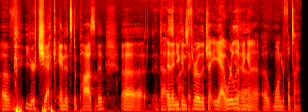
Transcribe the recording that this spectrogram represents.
of your check and it's deposited, uh, and then you can throw the check. Yeah, we're living Yeah. in a, a wonderful time.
